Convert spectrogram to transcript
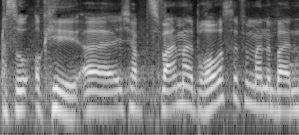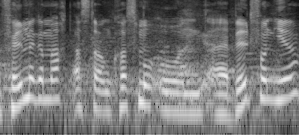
Achso, okay. Äh, ich habe zweimal Bronze für meine beiden Filme gemacht, Astra und Cosmo und äh, Bild von ihr.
